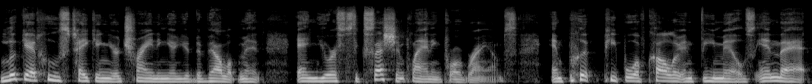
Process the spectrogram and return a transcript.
Look at who's taking your training and your development and your succession planning programs and put people of color and females in that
